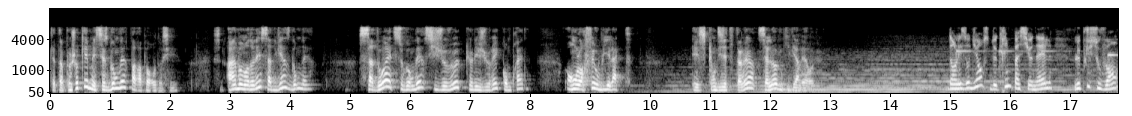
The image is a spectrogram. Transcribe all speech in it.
peut-être un peu choqué, mais c'est secondaire par rapport au dossier. À un moment donné, ça devient secondaire. Ça doit être secondaire si je veux que les jurés comprennent. On leur fait oublier l'acte. Et ce qu'on disait tout à l'heure, c'est l'homme qui vient vers eux. Dans les audiences de crimes passionnels, le plus souvent,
